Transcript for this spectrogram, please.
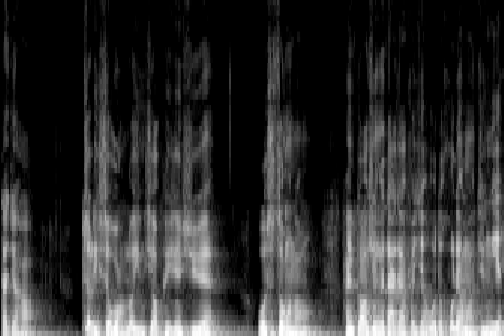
大家好，这里是网络营销培训学院，我是宋文龙，很高兴跟大家分享我的互联网经验。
